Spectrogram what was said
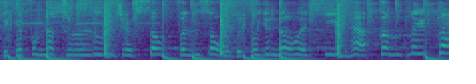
Be careful not to lose yourself and soul before you know it, you have complete control.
